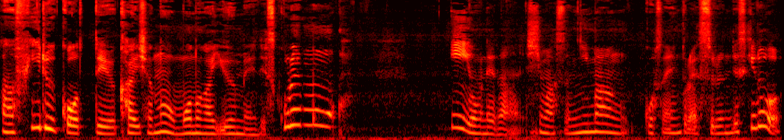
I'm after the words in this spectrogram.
あのフィルコっていう会社のものが有名です。これもいいお値段します。2万5000円くらいするんですけど、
